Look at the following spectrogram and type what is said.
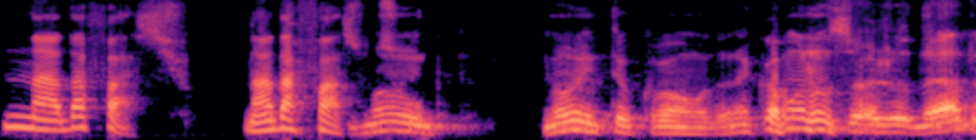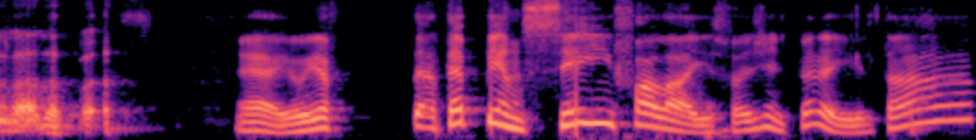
nada fácil. Nada fácil, muito, desculpa. Muito cômodo, né? Como não sou ajudado, nada fácil. É, eu ia até pensei em falar isso. Falei, gente, peraí, ele tá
